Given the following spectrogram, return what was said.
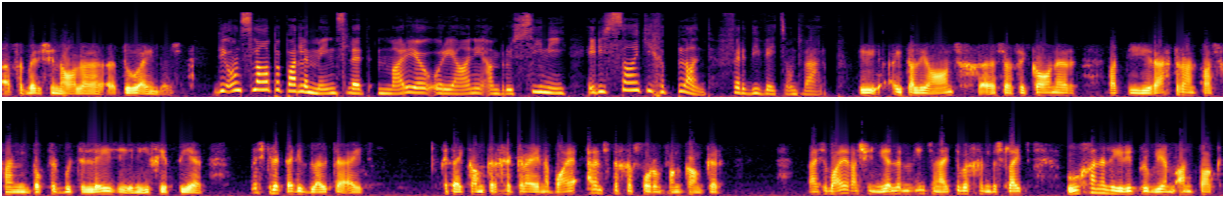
uh, vir medisinale doeleindes. Die ontslape parlementslid Mario Oriani Ambrosini het die saadjie geplant vir die wetsontwerp. Die Italiaans uh, Suid-Afrikaner wat die regterhand was van Dr Buthelezi in die IFP, beskryf uit die bloute uit het hy kanker gekry en 'n baie ernstige vorm van kanker. Hy's 'n baie rasionele mens en hy het toe begin besluit hoe gaan hulle hierdie probleem aanpak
